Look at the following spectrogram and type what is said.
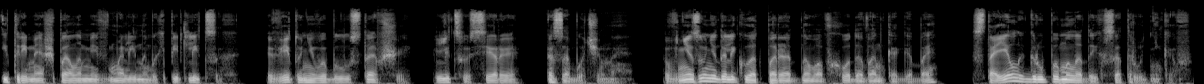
и тремя шпалами в малиновых петлицах. Вид у него был уставший, лицо серое, озабоченное. Внизу, недалеко от парадного входа в НКГБ, стояла группа молодых сотрудников.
